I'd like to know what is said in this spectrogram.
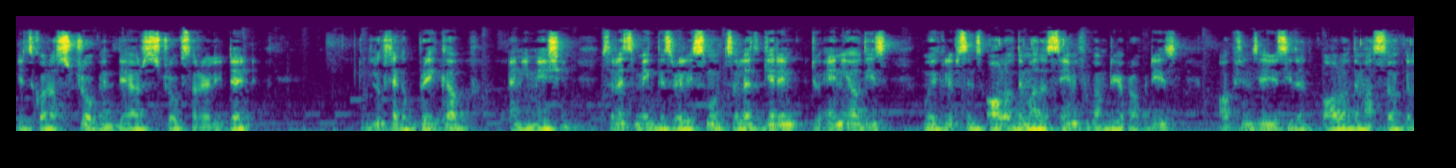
it's got a stroke and their strokes are really dead. It looks like a breakup animation. So let's make this really smooth. So let's get into any of these movie clips since all of them are the same. If you come to your properties options here, you see that all of them are circle,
